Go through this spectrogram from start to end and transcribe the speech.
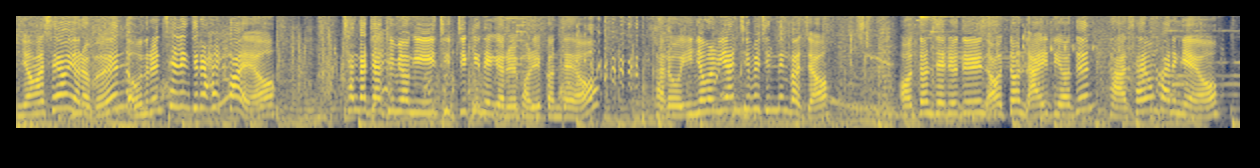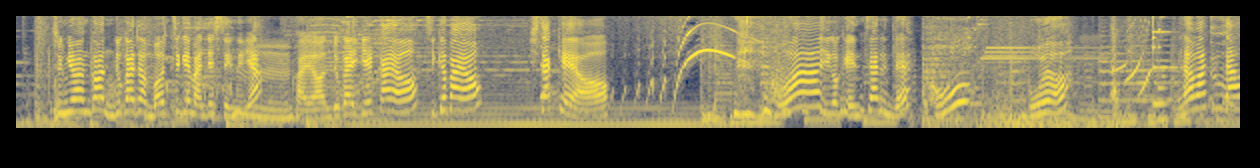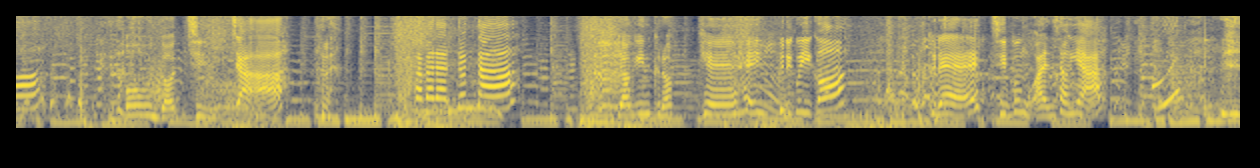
안녕하세요 여러분. 오늘은 챌린지를 할 거예요. 참가자 두 명이 집 짓기 대결을 벌일 건데요. 바로 인형을 위한 집을 짓는 거죠. 어떤 재료든 어떤 아이디어든 다 사용 가능해요. 중요한 건 누가 더 멋지게 만들 수 있느냐? 과연 누가 이길까요? 지켜봐요. 시작해요. 와 이거 괜찮은데? 어? 뭐야? 나왔다. 어너 진짜. 가만 안 둔다. 여긴 그렇게 헤이 그리고 이건 그래 지붕 완성이야.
